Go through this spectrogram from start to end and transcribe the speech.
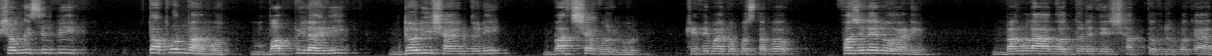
সংগীত শিল্পী তপন মাহমুদ, বাপ্পি লাহিড়ী, ডলি সায়ন্তনী, বাদশাহ বুলবুল। খ্যাতিমান উপস্থাপক ফজলে লোহানি, বাংলা গদ্যরীতির সার্থক রূপকার,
